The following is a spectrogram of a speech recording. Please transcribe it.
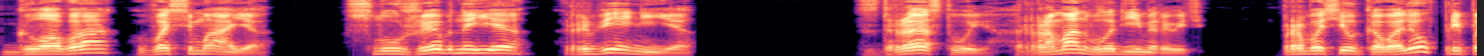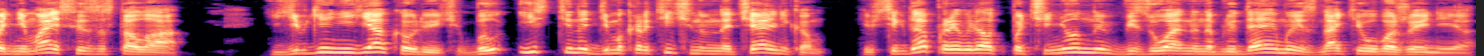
Глава восьмая. Служебные рвения. Здравствуй, Роман Владимирович, пробасил Ковалев, приподнимаясь из-за стола. Евгений Яковлевич был истинно демократичным начальником и всегда проявлял к подчиненным визуально наблюдаемые знаки уважения.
